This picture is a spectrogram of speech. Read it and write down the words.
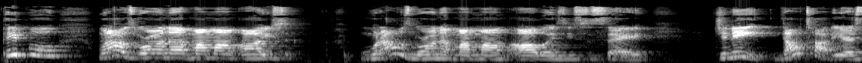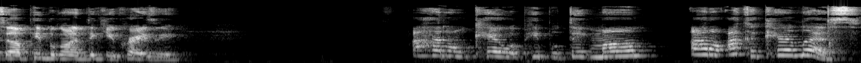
People, when I was growing up, my mom always, when I was growing up, my mom always used to say, Janick, don't talk to yourself. People going to think you're crazy. I don't care what people think, mom. I don't, I could care less.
